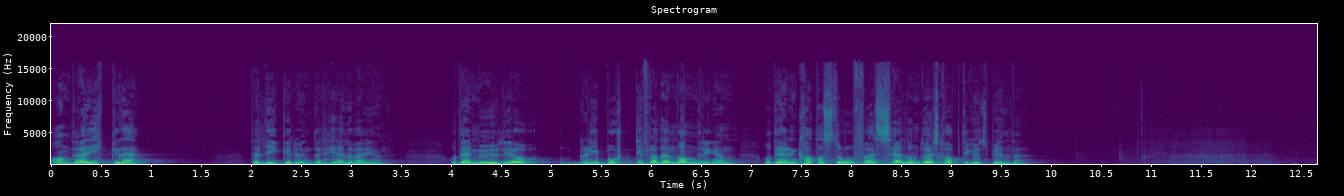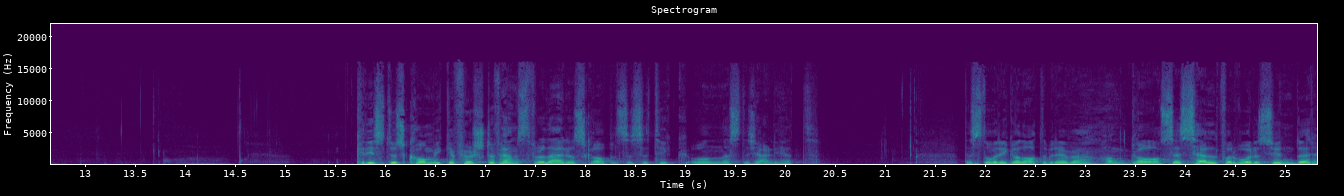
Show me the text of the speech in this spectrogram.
Andre er ikke det. Det ligger under hele veien. Og det er mulig å gli bort ifra den vandringen, og det er en katastrofe, selv om du er skapt i Guds bilde. Kristus kom ikke først og fremst for å lære oss skapelsesetikk og nestekjærlighet. Det står i Galaterbrevet han ga seg selv for våre synder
